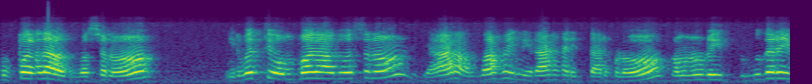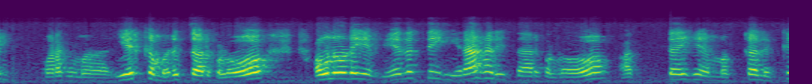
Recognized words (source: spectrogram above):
முப்பதாவது வசனம் இருபத்தி ஒன்பதாவது வசனம் யார் அல்லாஹை நிராகரித்தார்களோ அவனுடைய தூதரை ஏற்க மறுத்தார்களோ அவனுடைய வேதத்தை நிராகரித்தார்களோ அத்தகைய மக்களுக்கு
